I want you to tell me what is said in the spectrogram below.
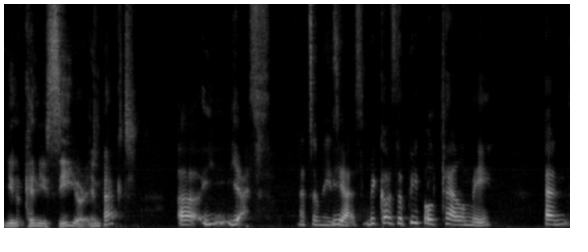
You know, can you see your impact? uh, yes, that's amazing. yes, because the people tell me, and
